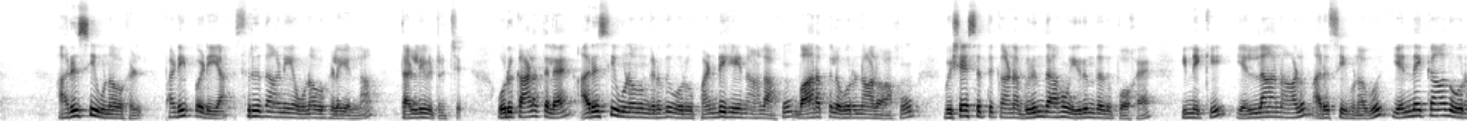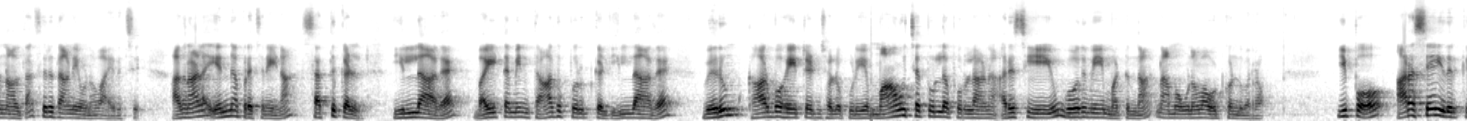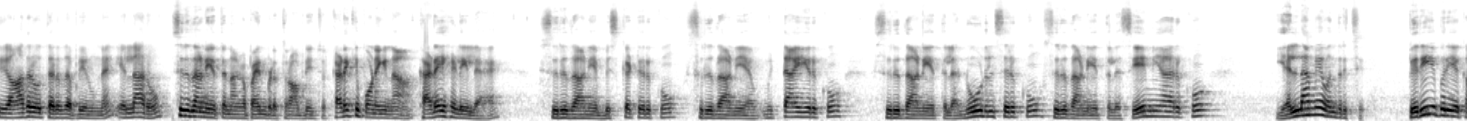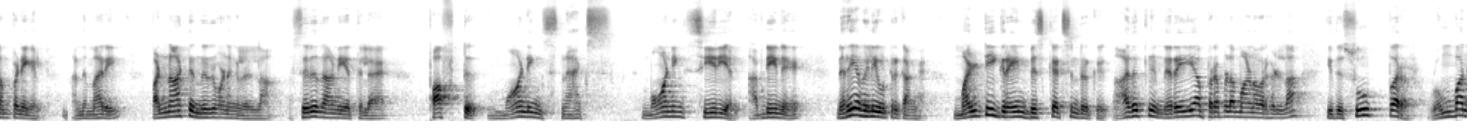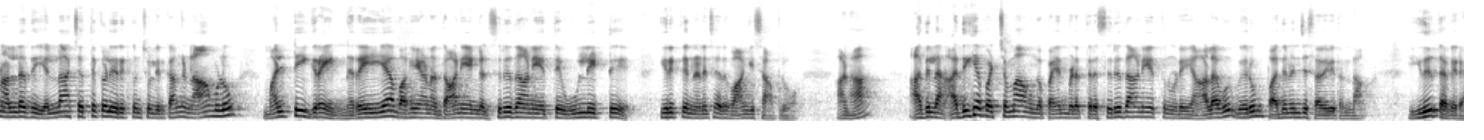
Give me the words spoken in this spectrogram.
அரிசி உணவுகள் படிப்படியாக சிறுதானிய உணவுகளை எல்லாம் தள்ளிவிட்டுருச்சு. ஒரு காலத்தில் அரிசி உணவுங்கிறது ஒரு பண்டிகை நாளாகவும் வாரத்தில் ஒரு நாளாகவும் விசேஷத்துக்கான விருந்தாகவும் இருந்தது போக இன்றைக்கி எல்லா நாளும் அரிசி உணவு என்னைக்காவது ஒரு நாள் தான் சிறுதானிய உணவு ஆயிடுச்சு அதனால் என்ன பிரச்சனைனா சத்துக்கள் இல்லாத வைட்டமின் தாது பொருட்கள் இல்லாத வெறும் கார்போஹைட்ரேட்னு சொல்லக்கூடிய மாவுச்சத்துள்ள பொருளான அரிசியையும் கோதுமையும் மட்டும்தான் நாம் உணவாக உட்கொண்டு வர்றோம். இப்போது அரசே இதற்கு ஆதரவு தருது அப்படின்னு எல்லாரும் சிறுதானியத்தை நாங்கள் பயன்படுத்துகிறோம் அப்படின்னு சொல்லி கடைக்கு போனீங்கன்னா கடைகளில் சிறுதானிய பிஸ்கட் இருக்கும் சிறுதானிய மிட்டாய் இருக்கும் சிறுதானியத்தில் நூடுல்ஸ் இருக்கும் சிறுதானியத்தில் சேமியா இருக்கும். எல்லாமே வந்துருச்சு. பெரிய பெரிய கம்பெனிகள். அந்த மாதிரி பன்னாட்டு நிறுவனங்கள் எல்லாம் சிறுதானியத்தில் puffed morning snacks morning cereal அப்படின்னு நிறைய வெளியிட்ருக்காங்க மல்டி கிரெயின் பிஸ்கட்ஸ்ன்னு இருக்குது அதுக்கு நிறையா பிரபலமானவர்கள்லாம் இது சூப்பர். ரொம்ப நல்லது. எல்லா சத்துக்களும் இருக்குன்னு சொல்லியிருக்காங்க. நாமளும் மல்டி கிரெயின் நிறைய வகையான தானியங்கள் சிறுதானியத்தை உள்ளிட்டு இருக்குன்னு நினச்சி அதை வாங்கி சாப்பிடுவோம். ஆனால் அதில் அதிகபட்சமாக அவங்க பயன்படுத்துகிற சிறுதானியத்தினுடைய அளவு வெறும் பதினஞ்சு சதவீதம் தான். இது தவிர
